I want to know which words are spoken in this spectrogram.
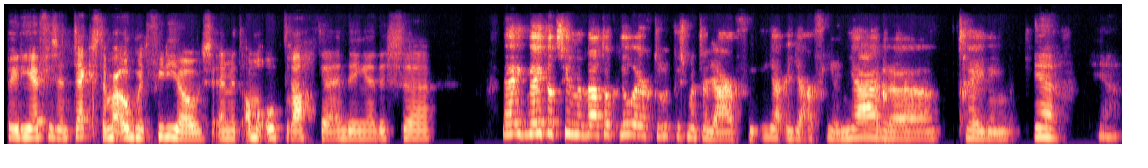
pdf'jes en teksten, maar ook met video's en met allemaal opdrachten en dingen. Dus, ja, ik weet dat ze inderdaad ook heel erg druk is met haar jaar, jaar, jaarviering, jaartraining. ja, ja.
